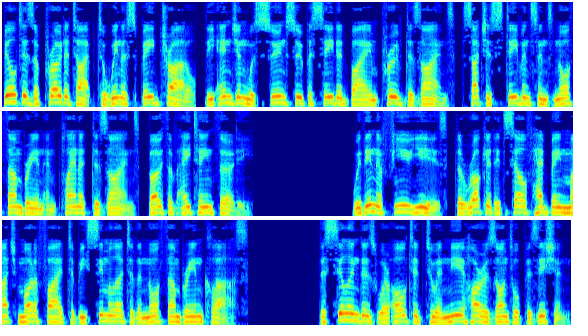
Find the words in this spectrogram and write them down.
Built as a prototype to win a speed trial, the engine was soon superseded by improved designs, such as Stephenson's Northumbrian and Planet designs, both of 1830. Within a few years, the rocket itself had been much modified to be similar to the Northumbrian class. The cylinders were altered to a near horizontal position,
